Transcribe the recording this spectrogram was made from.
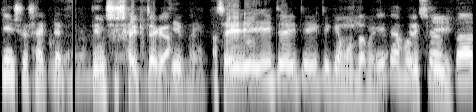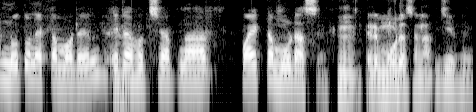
তিনশো ষাট টাকা। তিনশো ষাট টাকা? জি ভাই। আচ্ছা এই- এই- এইটা এইটা এইটা কেমন দাম এটা? এটা হচ্ছে আপনার নতুন একটা মডেল এটা হচ্ছে আপনার কয়েকটা মুড আছে। হুম এটা মুড আছে না? জি ভাই।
